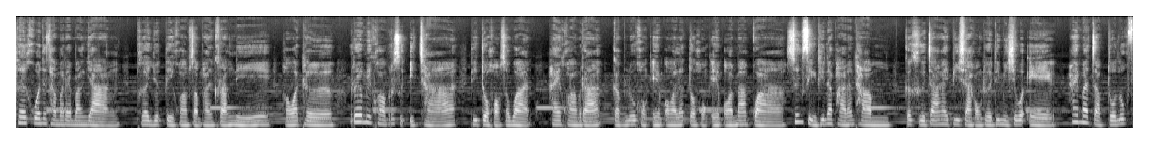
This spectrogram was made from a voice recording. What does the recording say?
เธอควรจะทำอะไรบางอย่าง เพื่อยุติความสัมพันธ์ครั้งนี้ เพราะว่าเธอเริ่มมีความรู้สึกอิจฉาที่ตัวของสวัสด์ให้ความรักกับลูกของเอมออนและตัวของเอมออนมากกว่า ซึ่งสิ่งที่นภานั้นทำก็คือจ้างให้พี่ชายของเธอที่มีชื่อว่าเอกให้มาจับตัวลูกแฝ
